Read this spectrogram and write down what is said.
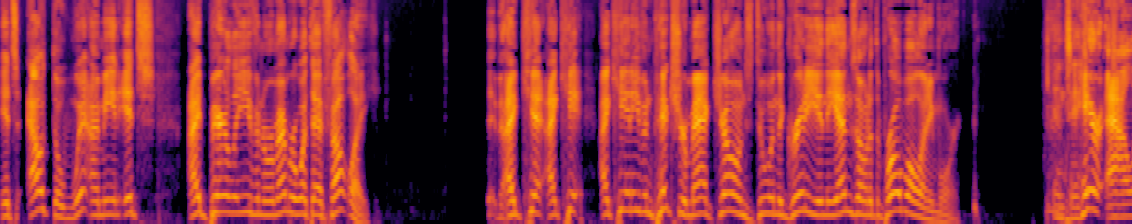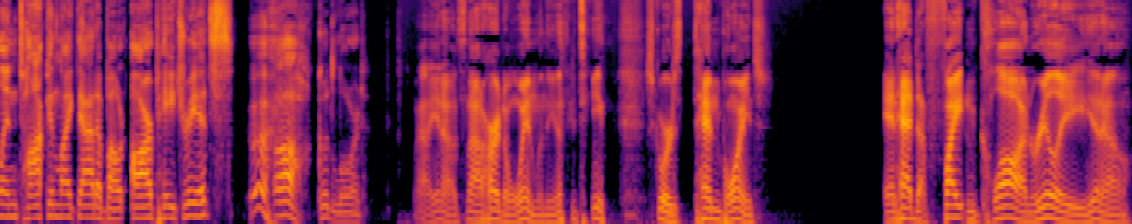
It's out the win. I mean, it's. I barely even remember what that felt like. I can't. I can't. I can't even picture Mac Jones doing the Griddy in the end zone at the Pro Bowl anymore. And to hear Allen talking like that about our Patriots, Ugh. oh, good lord. Well, you know, it's not hard to win when the other team scores 10 points and had to fight and claw and really, you know,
